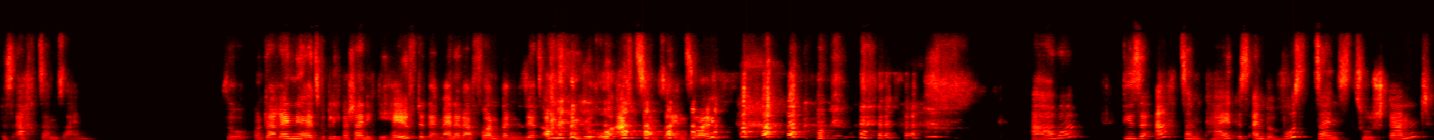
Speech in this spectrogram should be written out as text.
das Achtsamsein. So, und da rennen ja jetzt wirklich wahrscheinlich die Hälfte der Männer davon, wenn sie jetzt auch noch im Büro achtsam sein sollen. Aber diese Achtsamkeit ist ein Bewusstseinszustand,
